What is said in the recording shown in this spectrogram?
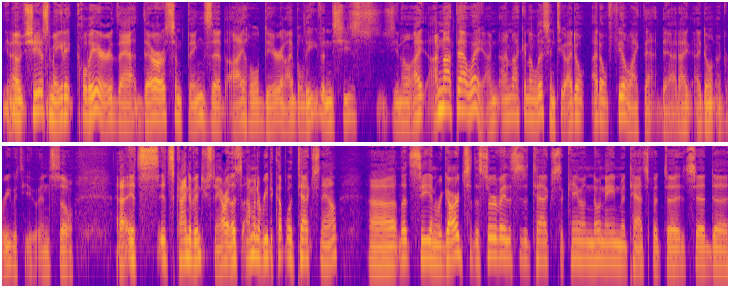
you know, she has made it clear that there are some things that I hold dear and I believe, and she's, you know, I, I'm not that way. I'm, I'm not going to listen to you. I don't, I don't feel like that, Dad. I, I don't agree with you, and so uh, it's, it's kind of interesting. All right, let's. I'm going to read a couple of texts now. Uh, let's see. In regards to the survey, this is a text that came on, no name attached, but uh, it said uh,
